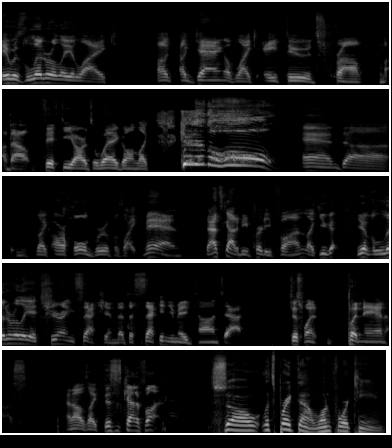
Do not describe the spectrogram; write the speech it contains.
it was literally like a, a gang of like eight dudes from about 50 yards away going like, get in the hole. And uh, like our whole group was like, man, that's got to be pretty fun. Like you got, you have literally a cheering section that the second you made contact just went bananas. And I was like, this is kind of fun. So let's break down 114.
